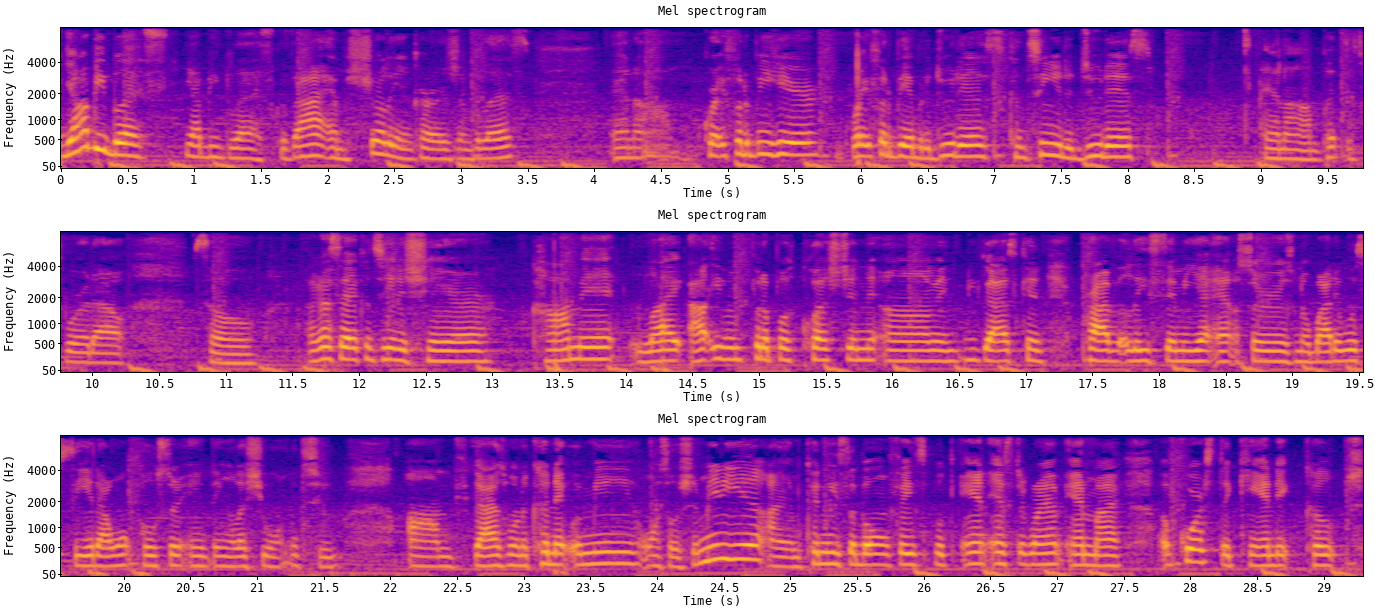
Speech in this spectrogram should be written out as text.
y'all be blessed. Y'all be blessed because I am surely encouraged and blessed. And um, grateful to be here. Grateful to be able to do this. Continue to do this. And um, put this word out. So, like I said, continue to share comment, like. I'll even put up a question, um, and you guys can privately send me your answers. Nobody will see it. I won't post or anything unless you want me to. Um, if you guys want to connect with me on social media, I am Kenesa Bowe on Facebook and Instagram, and my, of course, the Candid Coach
